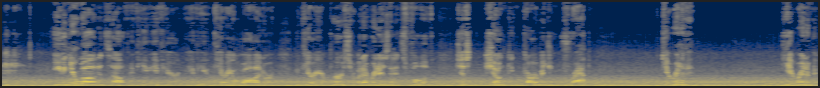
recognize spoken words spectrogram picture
Even your wallet itself. If you if you if you carry a wallet or you carry a purse or whatever it is, and it's full of just junk and garbage and crap, get rid of it. Get rid of it.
